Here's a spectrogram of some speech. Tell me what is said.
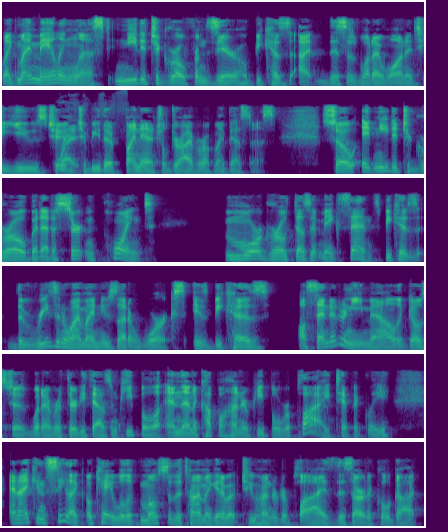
Like my mailing list needed to grow from zero because I, this is what I wanted to use to, right. to be the financial driver of my business. So it needed to grow. But at a certain point, more growth doesn't make sense because the reason why my newsletter works is because I'll send it an email. It goes to whatever, 30,000 people, and then a couple hundred people reply typically. And I can see, like, okay, well, if most of the time I get about 200 replies, this article got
